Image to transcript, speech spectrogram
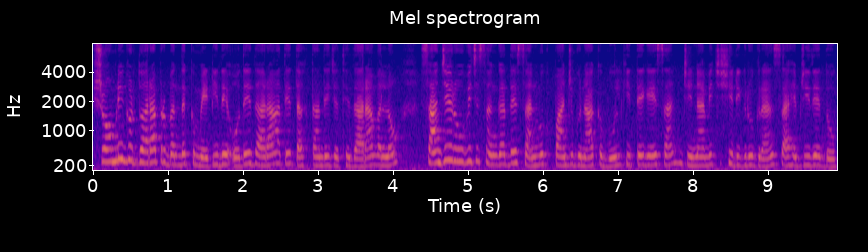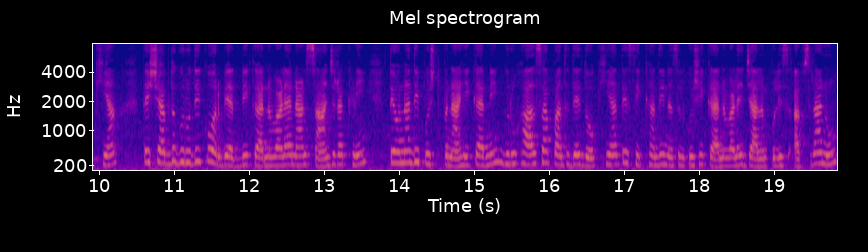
ਸ਼੍ਰੋਮਣੀ ਗੁਰਦੁਆਰਾ ਪ੍ਰਬੰਧਕ ਕਮੇਟੀ ਦੇ ਅਹੁਦੇਦਾਰਾਂ ਅਤੇ ਤਖਤਾਂ ਦੇ ਜਥੇਦਾਰਾਂ ਵੱਲੋਂ ਸਾਂਝੇ ਰੂਪ ਵਿੱਚ ਸੰਗਤ ਦੇ ਸਨਮੁਖ ਪੰਜ ਗੁਨਾਹ ਕਬੂਲ ਕੀਤੇ ਗਏ ਸਨ, ਜਿਨ੍ਹਾਂ ਵਿੱਚ ਸ੍ਰੀ ਗੁਰੂ ਗ੍ਰੰਥ ਸਾਹਿਬ ਜੀ ਦੇ ਦੋਖੀਆਂ ਤੇ ਸ਼ਬਦ ਗੁਰੂ ਦੀ ਘੋਰ ਬੇਅਦਬੀ ਕਰਨ ਵਾਲਿਆਂ ਨਾਲ ਸਾਂਝ ਰੱਖਣੀ ਤੇ ਉਹਨਾਂ ਦੀ ਪੁਸ਼ਟਪਨਾਹੀ ਕਰਨੀ, ਗੁਰੂ ਖਾਲਸਾ ਪੰਥ ਦੇ ਦੋਖੀਆਂ ਤੇ ਸਿੱਖਾਂ ਦੀ ਨਸਲਕੁਸ਼ੀ ਕਰਨ ਵਾਲੇ ਜ਼ਾਲਮ ਪੁਲਿਸ ਅਫਸਰਾਂ ਨੂੰ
